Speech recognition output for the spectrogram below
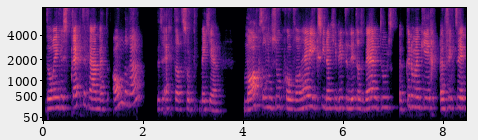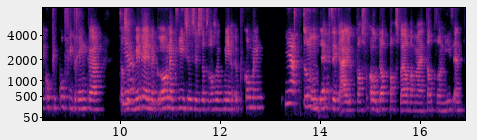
door in gesprek te gaan met anderen, dus echt dat soort beetje marktonderzoek, gewoon van hé, hey, ik zie dat je dit en dit als werk doet. Eh, kunnen we een keer een virtueel kopje koffie drinken? Dat was Ja. ook midden in de coronacrisis, dus dat was ook meer upcoming Ja. toen ontdekte ik eigenlijk pas van, oh, dat past wel bij mij, dat dan niet. En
